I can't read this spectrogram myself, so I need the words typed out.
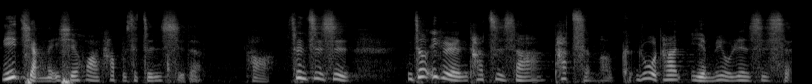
你讲了一些话，它不是真实的，好，甚至是你知道一个人他自杀，他怎么可？如果他也没有认识神，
